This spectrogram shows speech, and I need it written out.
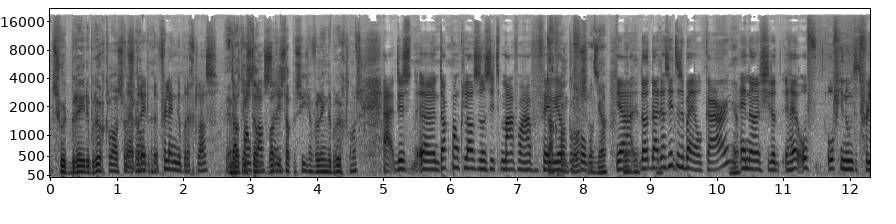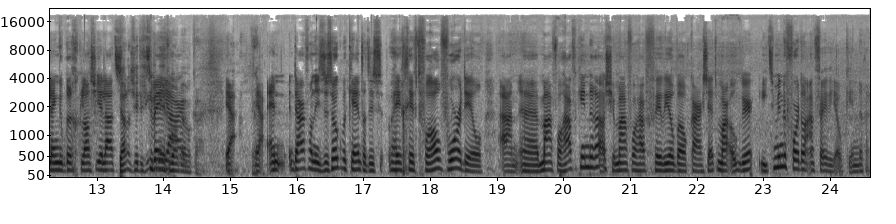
Een soort brede brugklas of zo? Brede, verlengde brugklas. En wat is, dan, wat is dat precies, een verlengde brugklas? Ja, dus uh, dakpanklas, dan zit MAVO, HAVO, VWO bijvoorbeeld. Ja, ja dan, dan, zitten ze bij elkaar. Ja. En als je dat, he, of, of je noemt het verlengde brugklas, je laat ja, dan zitten ze twee jaar bij elkaar. Ja, ja. ja, en daarvan is dus ook bekend, dat is, geeft vooral voordeel aan uh, MAVO, HAVO kinderen. Als je MAVO, HAVO, VWO bij elkaar zet. Maar ook weer iets minder voordeel aan VWO kinderen.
